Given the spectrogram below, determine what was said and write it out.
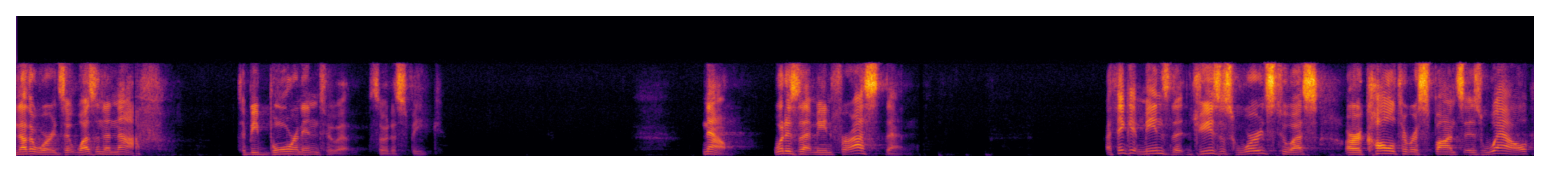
In other words, it wasn't enough to be born into it, so to speak. Now, what does that mean for us then? I think it means that Jesus' words to us are a call to response as well,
